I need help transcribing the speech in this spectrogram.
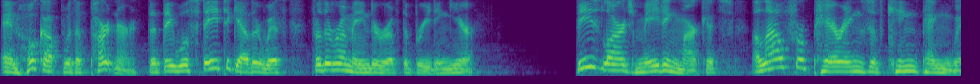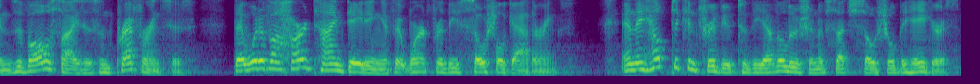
and hook up with a partner that they will stay together with for the remainder of the breeding year. These large mating markets allow for pairings of king penguins of all sizes and preferences that would have a hard time dating if it weren't for these social gatherings, and they help to contribute to the evolution of such social behaviors.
